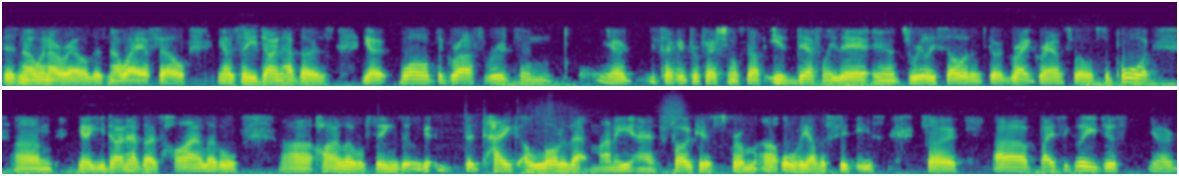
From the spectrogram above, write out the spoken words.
there's no NRL, there's no AFL, you know, so you don't have those, you know, while the grassroots and you know, semi-professional stuff is definitely there, and it's really solid, and it's got a great groundswell of support. Um, you know, you don't have those higher level, uh, higher level things that that take a lot of that money and focus from uh, all the other cities. So uh, basically, just you know,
